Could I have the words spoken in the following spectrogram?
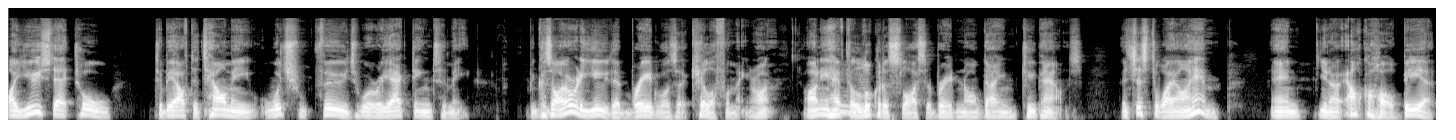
I use that tool to be able to tell me which foods were reacting to me because I already knew that bread was a killer for me, right? I only have mm-hmm. to look at a slice of bread and I'll gain two pounds. It's just the way I am. And, you know, alcohol, beer.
